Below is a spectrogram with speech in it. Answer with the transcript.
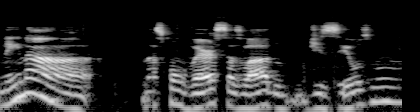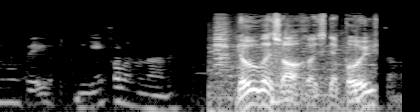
Nem na, nas conversas lá do, de Zeus não, não veio ninguém falando nada. Duas horas depois. Então,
